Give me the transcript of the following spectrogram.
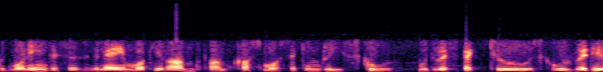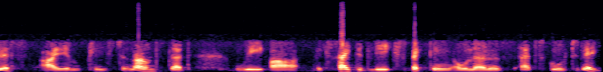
Good morning. This is Vinay Motheeram from Crossmoor Secondary School. With respect to school readiness, I am pleased to announce that we are excitedly expecting our learners at school today.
